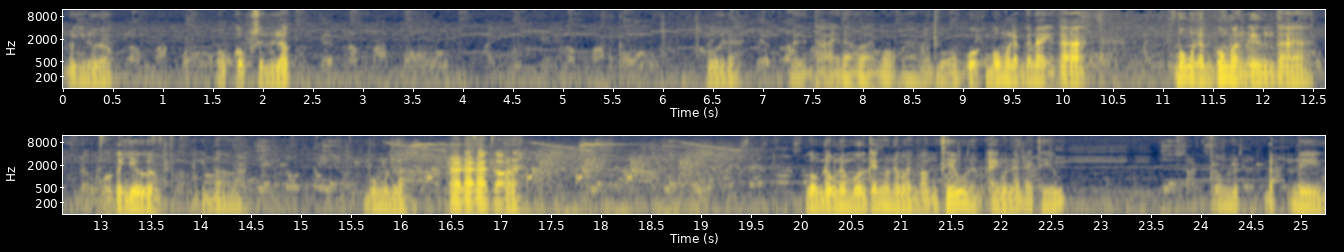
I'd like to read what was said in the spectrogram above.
Đứng dưới nữa không? Một cục sinh lực. Vui này Ờ, hiện tại đang coi một, hai ba bốn. Ủa, cái bốn mươi lăm cái này người ta bốn mươi lăm cuốn vàng điện người ta đâu có cái dư không? Cái nó bốn mươi lăm. Ra đây ra, có đây gồm đủ 50 cán còn năm nay vẫn thiếu nè, anh bên này lại thiếu. Bốn lịch bách niên.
